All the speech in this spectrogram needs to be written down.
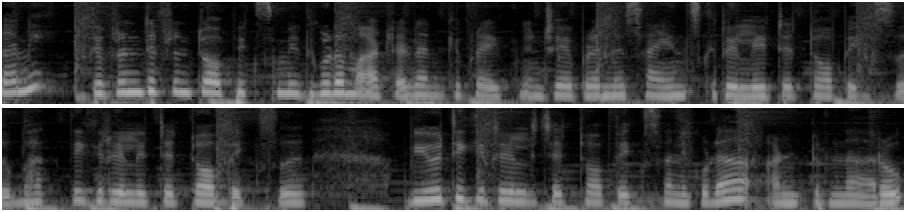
కానీ డిఫరెంట్ డిఫరెంట్ టాపిక్స్ మీద కూడా మాట్లాడడానికి ప్రయత్నించు. ఎప్పుడైనా సైన్స్కి రిలేటెడ్ టాపిక్స్ భక్తికి రిలేటెడ్ టాపిక్స్ బ్యూటీకి రిలేటెడ్ టాపిక్స్ అని కూడా అంటున్నారు.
